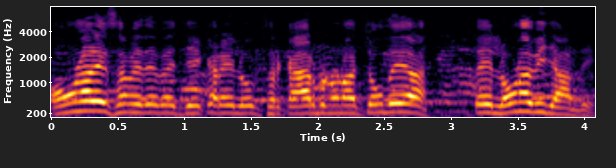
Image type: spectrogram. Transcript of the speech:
ਆਉਣ ਵਾਲੇ ਸਮੇਂ ਦੇ ਵਿੱਚ ਜੇਕਰ ਇਹ ਲੋਕ ਸਰਕਾਰ ਬਣਾਉਣਾ ਚਾਹੁੰਦੇ ਆ ਤੇ ਲਾਉਣਾ ਵੀ ਜਾਣਦੇ।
